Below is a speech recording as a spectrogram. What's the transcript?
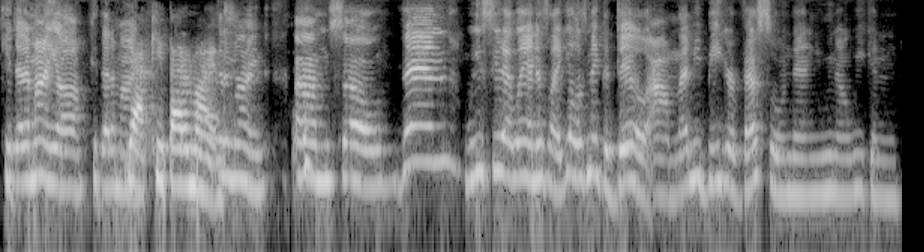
Keep that in mind, y'all. Keep that in mind. yeah keep that in Keep that in mind mind. Um, so then we see that Landon's like, yo, let's make a deal. Um, let me be your vessel, and then you know we can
